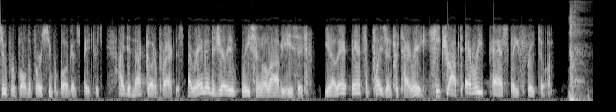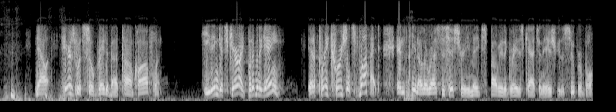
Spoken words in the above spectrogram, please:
Super Bowl, the first Super Bowl against Patriots, I did not go to practice. I ran into Jerry Reese in the lobby. He said, "You know, they they had some plays in for Tyree. He dropped every pass they threw to him." Now, here's what's so great about Tom Coughlin. He didn't get scared. I put him in the game at a pretty crucial spot. And, you know, the rest is history. He makes probably the greatest catch in the history of the Super Bowl.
